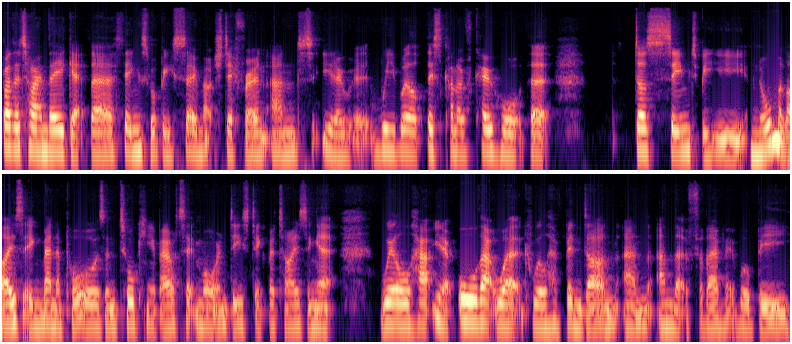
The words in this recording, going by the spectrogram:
by the time they get there things will be so much different and you know eh, we will this kind of cohort that does seem to be normalizing menopause and talking about it more and destigmatizing it will have you know all that work will have been done and and that for them it will be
